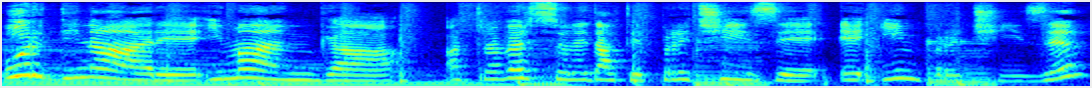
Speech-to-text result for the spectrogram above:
ordinare i manga attraverso le date precise e imprecise,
